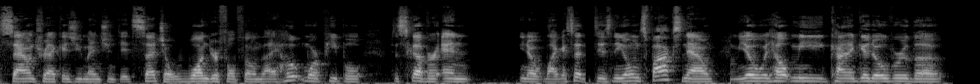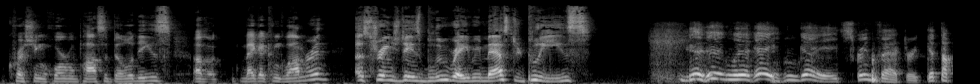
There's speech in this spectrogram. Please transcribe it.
soundtrack, as you mentioned, it's such a wonderful film that I hope more people discover. And, you know, like I said, Disney owns Fox now. You know, it would help me kind of get over the crushing, horrible possibilities of a mega conglomerate. A Strange Days Blu ray remastered, please. Hey, hey, hey, Scream Factory, get the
